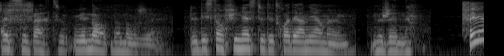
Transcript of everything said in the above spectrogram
Elles sont partout. Mais non, non, non, je... le destin funeste des trois dernières me, me gêne. Fais,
